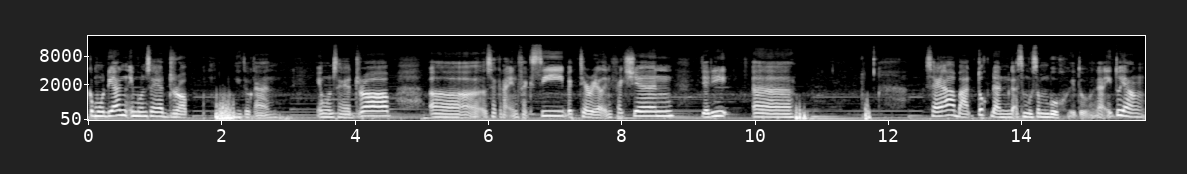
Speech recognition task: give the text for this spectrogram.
kemudian imun saya drop gitu kan. Imun saya drop, uh, saya kena infeksi, bacterial infection. Jadi uh, saya batuk dan nggak sembuh sembuh gitu. Nah itu yang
